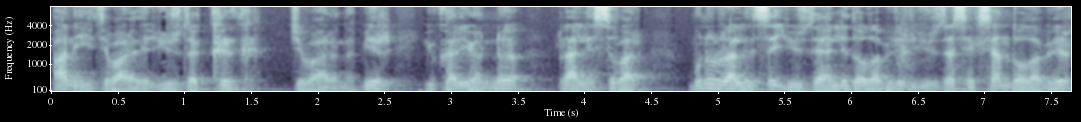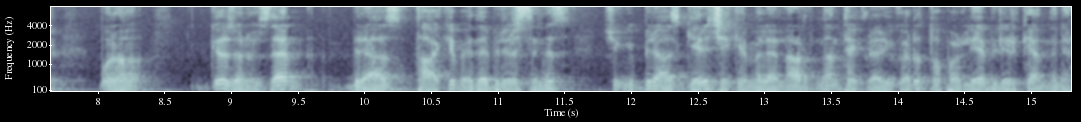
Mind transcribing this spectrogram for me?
an itibariyle %40 civarında bir yukarı yönlü rallisi var. Bunun rallisi %50 de olabilir, %80 de olabilir. Bunu gözünüzden biraz takip edebilirsiniz. Çünkü biraz geri çekilmelerin ardından tekrar yukarı toparlayabilir kendini.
